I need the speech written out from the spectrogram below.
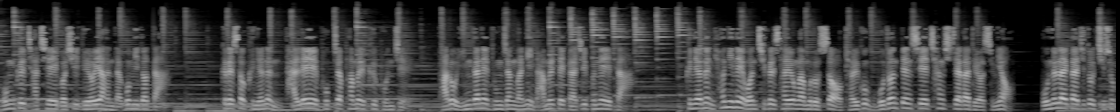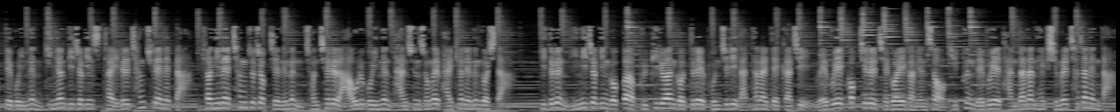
몸 그 자체의 것이 되어야 한다고 믿었다. 그래서 그녀는 발레의 복잡함을 그 본질, 바로 인간의 동작만이 남을 때까지 분해했다. 그녀는 현인의 원칙을 사용함으로써 결국 모던 댄스의 창시자가 되었으며 오늘날까지도 지속되고 있는 기념비적인 스타일을 창출해냈다. 현인의 창조적 재능은 전체를 아우르고 있는 단순성을 밝혀내는 것이다. 이들은 인위적인 것과 불필요한 것들의 본질이 나타날 때까지 외부의 껍질을 제거해가면서 깊은 내부의 단단한 핵심을 찾아낸다.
